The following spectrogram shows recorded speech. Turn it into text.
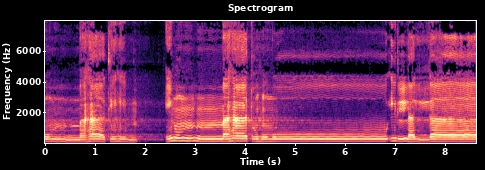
أمهاتهم إن أمهاتهم إلا اللائي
